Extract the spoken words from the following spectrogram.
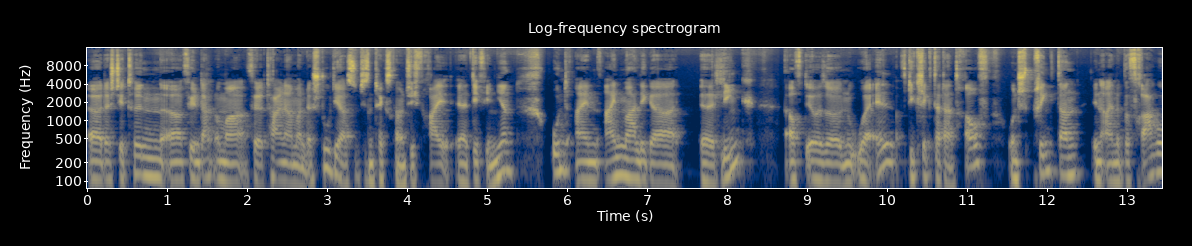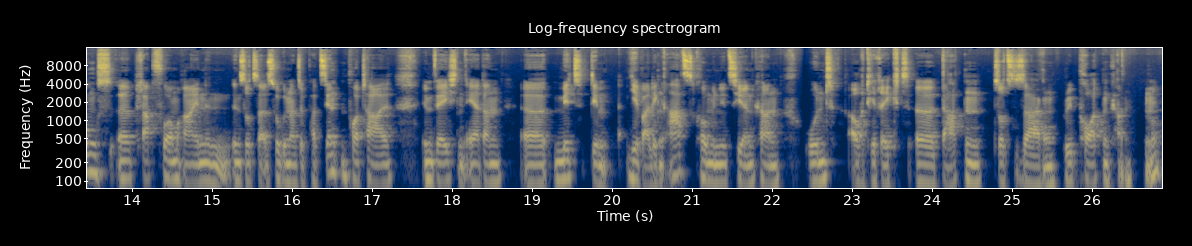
äh, da steht drin, äh, vielen Dank nochmal für die Teilnahme an der Studie. Also diesen Text kann man natürlich frei äh, definieren. Und ein einmaliger äh, Link, auf die, also eine URL, auf die klickt er dann drauf und springt dann in eine Befragungsplattform äh, rein, in, in sozusagen das sogenannte Patientenportal, in welchen er dann äh, mit dem jeweiligen Arzt kommunizieren kann und auch direkt äh, Daten sozusagen reporten kann. Ne?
